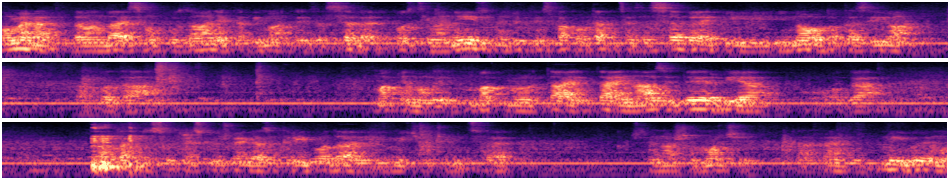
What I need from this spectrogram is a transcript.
moment da vam daje samopouzdanje kad imate iza sebe pozitivan niz, međutim svaka utakmica za sebe i, i novo dokazivanje. Tako da maknemo li, maknemo taj, taj naziv derbija, ovoga, utakmica sutra isključuje ga za tri boda i mi ćemo učiniti sve što je u našoj moći, da mi budemo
